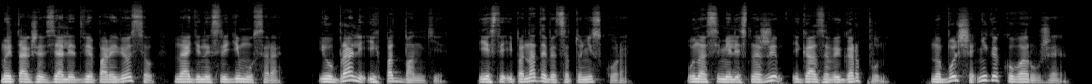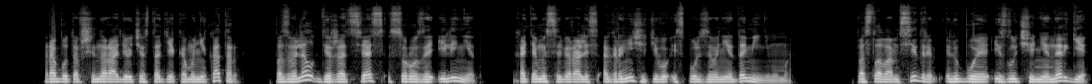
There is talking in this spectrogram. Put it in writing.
Мы также взяли две пары весел, найденных среди мусора, и убрали их под банки. Если и понадобятся, то не скоро. У нас имелись ножи и газовый гарпун, но больше никакого оружия. Работавший на радиочастоте коммуникатор позволял держать связь с Розой или нет, хотя мы собирались ограничить его использование до минимума. По словам Сидры, любое излучение энергии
